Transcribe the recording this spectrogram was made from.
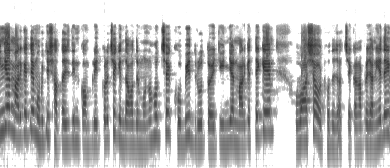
ইন্ডিয়ান মার্কেটে মুভিটি সাতাইশ দিন কমপ্লিট করেছে, কিন্তু আমাদের মনে হচ্ছে খুবই দ্রুত এটি ইন্ডিয়ান মার্কেট থেকে ওয়াশ আউট হতে যাচ্ছে। কারণ আপনি জানিয়ে দেই,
